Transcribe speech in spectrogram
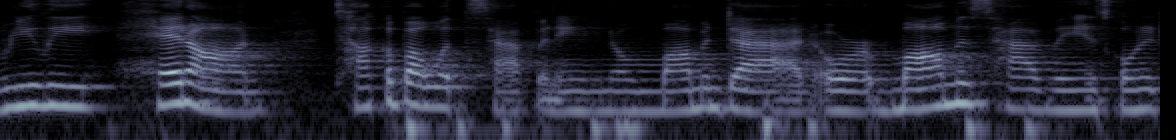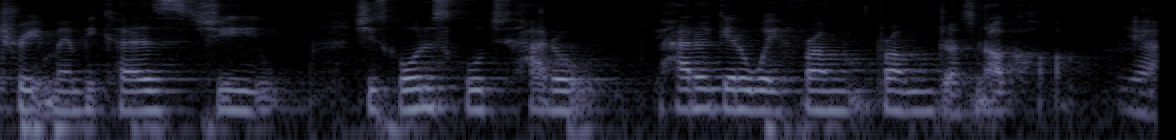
really head on talk about what's happening. You know, mom and dad, or mom is having is going to treatment because she she's going to school to how to how to get away from from drugs and alcohol. Yeah.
